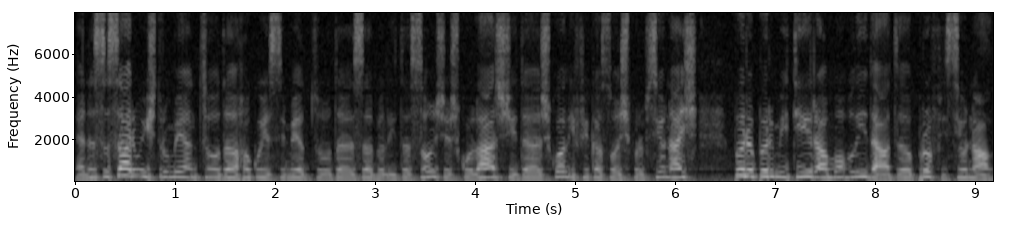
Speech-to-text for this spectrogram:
é necessário um instrumento de reconhecimento das habilitações escolares e das qualificações profissionais para permitir a mobilidade profissional.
